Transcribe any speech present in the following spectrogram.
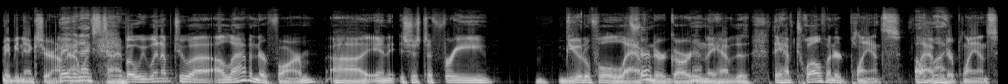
Maybe next year. On Maybe that one. next time. But we went up to a, a lavender farm, uh, and it's just a free, beautiful lavender garden. They have the they have twelve hundred plants, Oh, my. lavender plants.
